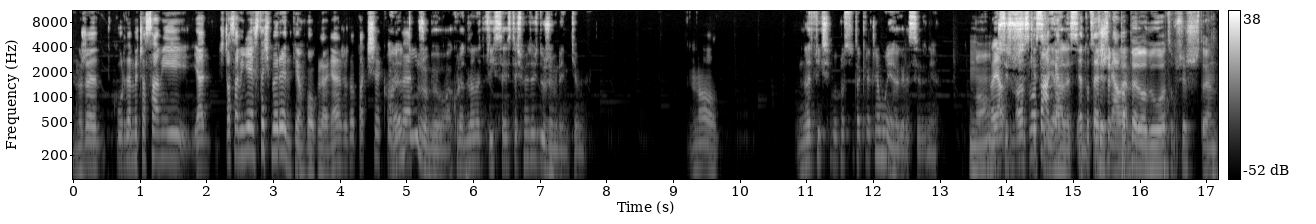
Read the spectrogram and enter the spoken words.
No, że kurde, my czasami, ja, czasami nie jesteśmy rynkiem w ogóle, nie? Że to tak się, kurde... Ale dużo było. Akurat dla Netflixa jesteśmy dość dużym rynkiem. No, Netflix się po prostu tak reklamuje agresywnie. No, no ja, przecież no, wszystkie no tak, ja, seriale ja są tu coś- też miałem. Papelo było, to przecież ten...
